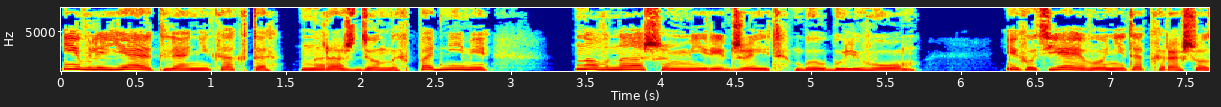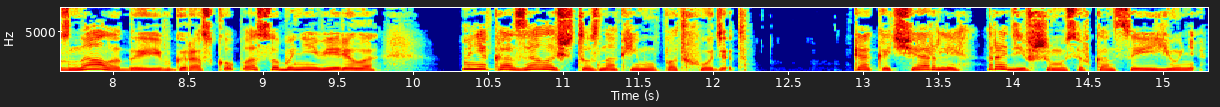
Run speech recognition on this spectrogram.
и влияют ли они как-то на рожденных под ними, но в нашем мире Джейд был бы львом. И хоть я его не так хорошо знала, да и в гороскоп особо не верила, мне казалось, что знак ему подходит. Как и Чарли, родившемуся в конце июня.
